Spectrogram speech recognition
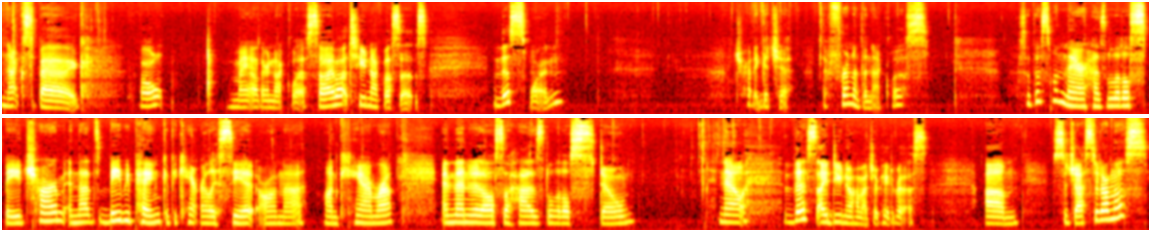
Next bag. Oh, my other necklace. So I bought two necklaces. This one try to get you the front of the necklace. So this one there has a little spade charm, and that's baby pink if you can't really see it on uh, on camera. And then it also has the little stone. Now, this, I do know how much I paid for this. Um, suggested on this,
